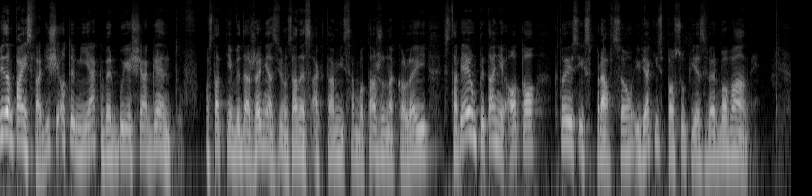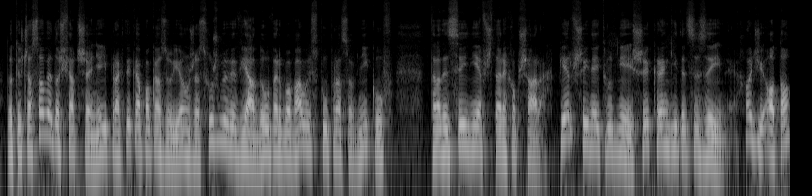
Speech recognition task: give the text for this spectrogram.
Witam Państwa. Dzisiaj o tym, jak werbuje się agentów. Ostatnie wydarzenia związane z aktami sabotażu na kolei stawiają pytanie o to, kto jest ich sprawcą i w jaki sposób jest werbowany. Dotychczasowe doświadczenie i praktyka pokazują, że służby wywiadu werbowały współpracowników tradycyjnie w czterech obszarach. Pierwszy i najtrudniejszy kręgi decyzyjne. Chodzi o to,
